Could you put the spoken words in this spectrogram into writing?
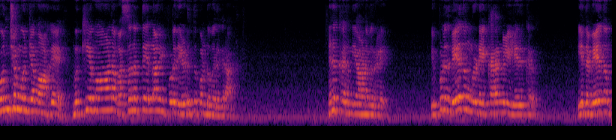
கொஞ்சம் கொஞ்சமாக முக்கியமான வசனத்தை எல்லாம் இப்பொழுது எடுத்துக்கொண்டு வருகிறார் எனக்கு அருமையானவர்களே இப்பொழுது வேதம் உங்களுடைய கரங்களில் இருக்கிறது. இந்த வேதம்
